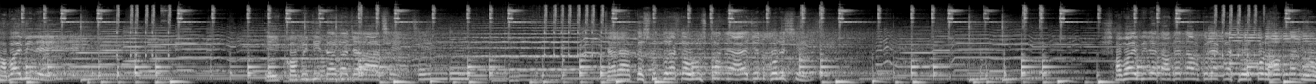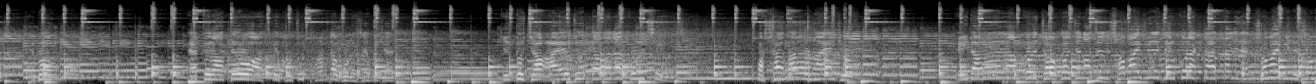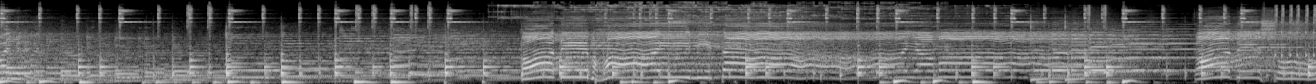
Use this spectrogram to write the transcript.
সবাই মিলে এই কমিটি দাদা যারা আছে, যারা এত সুন্দর একটা অনুষ্ঠানের আয়োজন করেছে, সবাই মিলে তাদের নাম করে একটা জোর করে হাততালি হোক এবং এত রাতেও আজকে প্রচুর ঠান্ডা পড়েছে, আমি জানি। কিন্তু যা আয়োজন দাদারা করেছে, অসাধারণ আয়োজন। এই দাদারা নাম করে যখন আছেন সবাই মিলে জোর করে একটা হাততালি দেন, সবাই মিলে, সবাই কাঁদে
